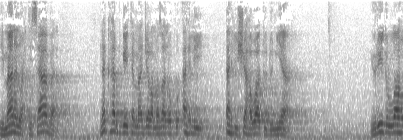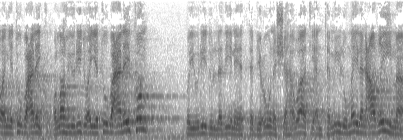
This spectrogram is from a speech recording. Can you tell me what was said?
ئیمانن واحتیسابن نەک هەر بگەیتە مانجی ڕەمەزان وەکو ئەهلی ئەهلی شەهەوات و دنیا يريد الله أن يتوب عليكم والله يريد أن يتوب عليكم ويريد الذين يتبعون الشهوات أن تميلوا ميلا عظيما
